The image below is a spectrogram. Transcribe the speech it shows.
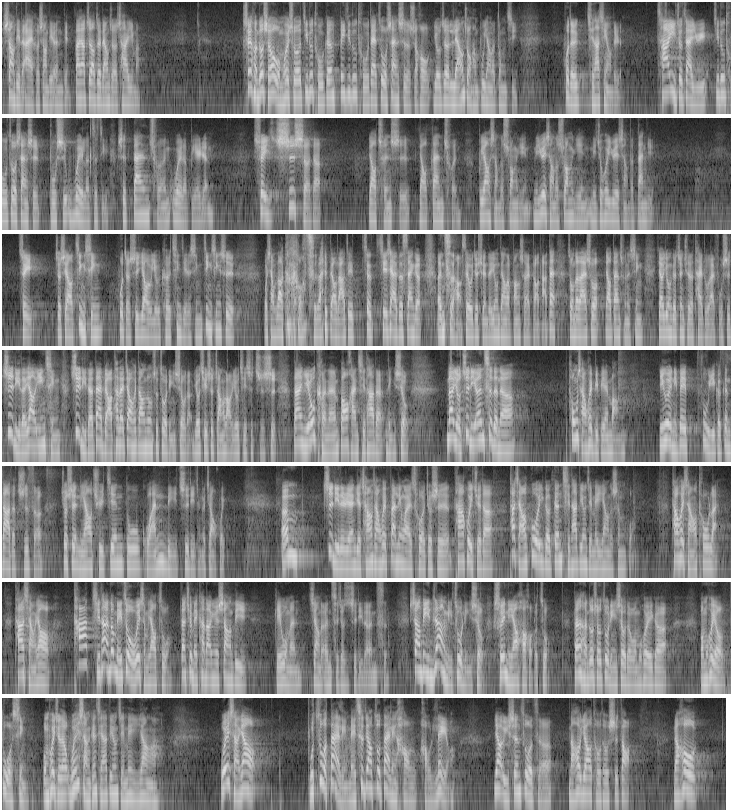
上帝的爱和上帝恩典。大家知道这两者的差异吗？所以很多时候我们会说，基督徒跟非基督徒在做善事的时候，有着两种很不一样的动机，或者其他信仰的人。差异就在于，基督徒做善事不是为了自己，是单纯为了别人。所以施舍的要诚实，要单纯，不要想着双赢。你越想着双赢，你就会越想着单赢。所以就是要静心，或者是要有一颗清洁的心。静心是。我想不到更好词来表达这这接下来这三个恩赐哈，所以我就选择用这样的方式来表达。但总的来说，要单纯的心，要用一个正确的态度来服侍。治理的要殷勤，治理的代表他在教会当中是做领袖的，尤其是长老，尤其是执事，当然也有可能包含其他的领袖。那有治理恩赐的呢，通常会比别人忙，因为你被赋予一个更大的职责，就是你要去监督、管理、治理整个教会。而治理的人也常常会犯另外的错，就是他会觉得他想要过一个跟其他弟兄姐妹一样的生活，他会想要偷懒，他想要他其他人都没做，我为什么要做？但却没看到，因为上帝给我们这样的恩赐，就是治理的恩赐。上帝让你做领袖，所以你要好好的做。但是很多时候做领袖的，我们会一个，我们会有惰性，我们会觉得我也想跟其他弟兄姐妹一样啊，我也想要。不做带领，每次都要做带领，好好累哦。要以身作则，然后又要头头是道，然后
